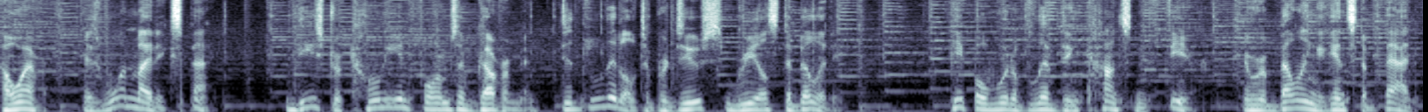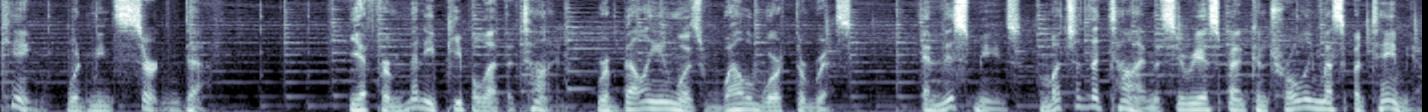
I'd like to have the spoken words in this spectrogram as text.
However, as one might expect, these draconian forms of government did little to produce real stability. People would have lived in constant fear, and rebelling against a bad king would mean certain death. Yet for many people at the time, rebellion was well worth the risk. And this means much of the time Assyria spent controlling Mesopotamia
